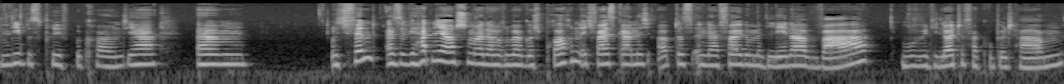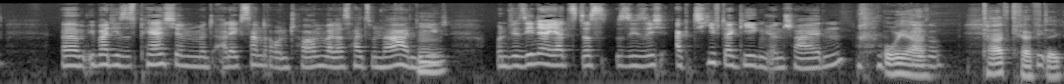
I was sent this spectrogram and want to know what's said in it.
Einen Liebesbrief bekommt, ja. Ähm, ich finde, also wir hatten ja auch schon mal darüber gesprochen. Ich weiß gar nicht, ob das in der Folge mit Lena war, wo wir die Leute verkuppelt haben, ähm, über dieses Pärchen mit Alexandra und Tom, weil das halt so nahe liegt. Mhm. Und wir sehen ja jetzt, dass sie sich aktiv dagegen entscheiden. Oh ja. also, Tatkräftig.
